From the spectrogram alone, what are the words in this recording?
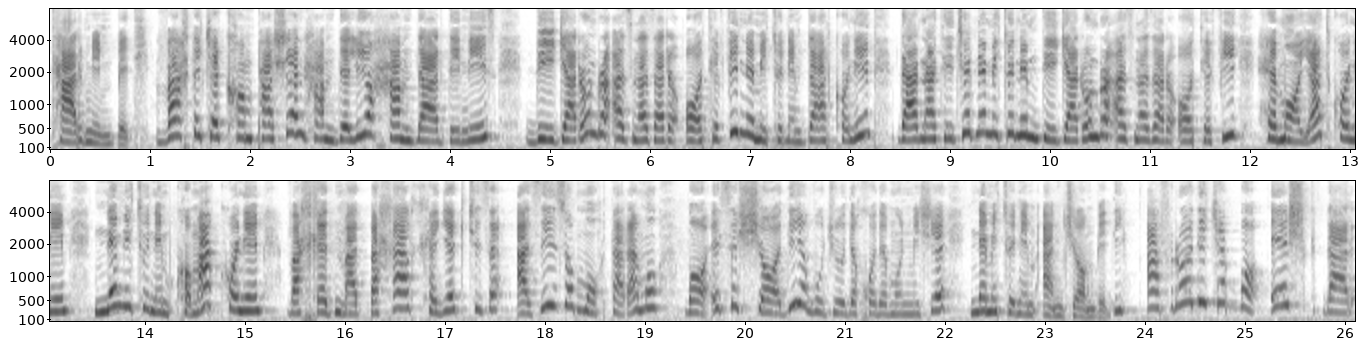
ترمیم بدیم. وقتی که کامپشن همدلی و همدردی نیست دیگران رو از نظر عاطفی نمی‌تونیم درک کنیم. در نتیجه نمی‌تونیم دیگران رو از نظر عاطفی حمایت کنیم نمی‌تونیم کمک کنیم و خدمت به خلق یک چیز عزیز و محترم و باعث شادی وجود خودمون میشه نمی‌تونیم انجام بدیم. افرادی که با عشق در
